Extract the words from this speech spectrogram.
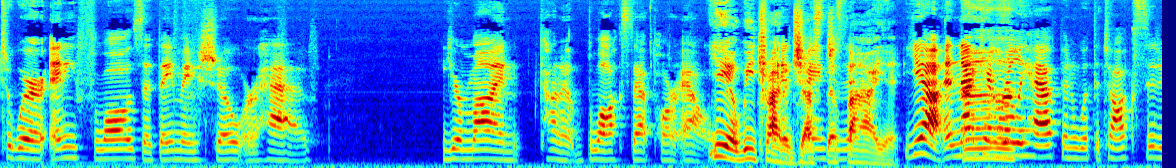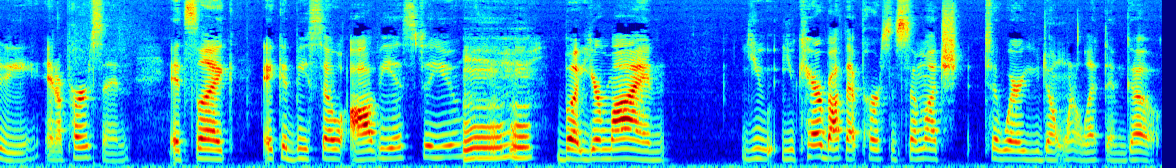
to where any flaws that they may show or have, your mind kind of blocks that part out. yeah, we try to changes it. justify it. Yeah, and that can Uh. really happen with the toxicity in a person. It's like it could be so obvious to you, hmm but your mind you you care about that person so much to where you don't want to let them go.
